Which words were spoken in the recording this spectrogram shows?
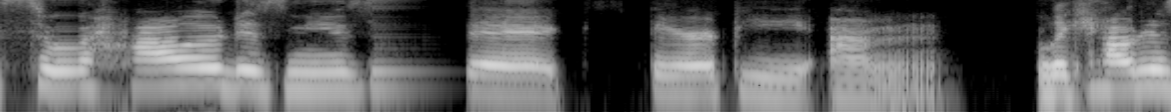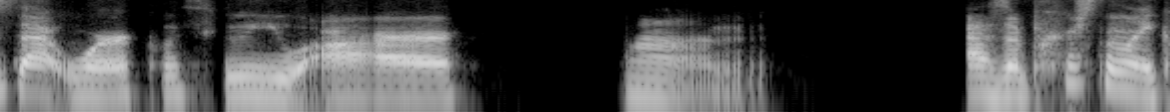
so how does music therapy um like how does that work with who you are um as a person like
